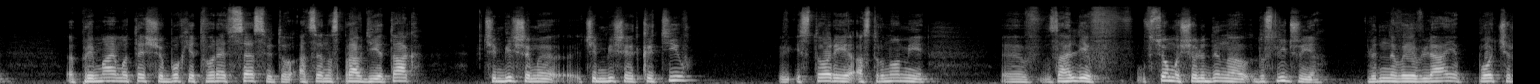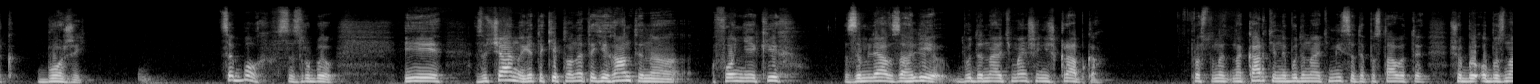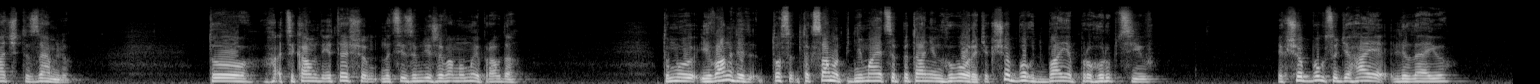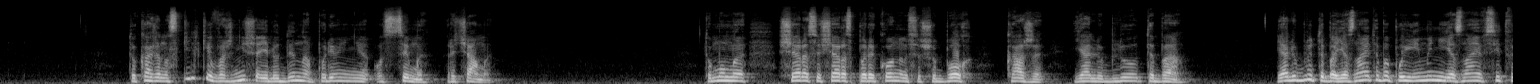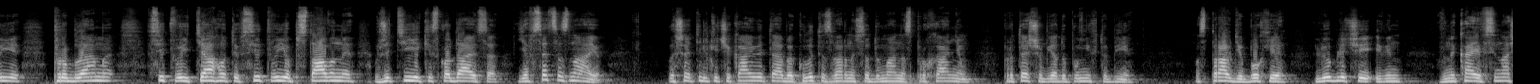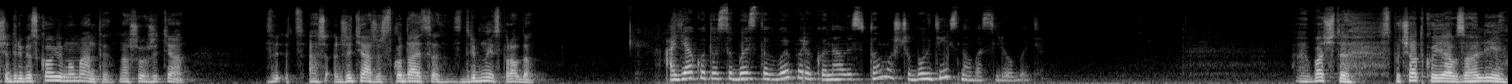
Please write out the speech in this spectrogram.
приймаємо те, що Бог є творець Всесвіту, а це насправді є так, чим більше, ми, чим більше відкриттів в історії астрономії е, взагалі в всьому, що людина досліджує, людина виявляє почерк Божий. Це Бог все зробив. І, звичайно, є такі планети-гіганти, на фоні яких Земля взагалі буде навіть менше, ніж крапка. Просто на, на карті не буде навіть місця, де поставити, щоб обозначити землю. То цікаво і те, що на цій землі живемо ми, правда? Тому Євангеліє то, так само піднімає це питання, він говорить, якщо Бог дбає про горобців, якщо Бог зодягає лілею, то каже, наскільки важніша є людина порівняно з цими речами. Тому ми ще раз і ще раз переконуємося, що Бог каже, я люблю тебе. Я люблю тебе, я знаю тебе по імені, я знаю всі твої проблеми, всі твої тяготи, всі твої обставини в житті, які складаються. Я все це знаю. Лише тільки чекаю від тебе, коли ти звернешся до мене з проханням про те, щоб я допоміг тобі. Насправді Бог є люблячий і Він вникає всі наші дріб'язкові моменти нашого життя. Життя ж складається з дрібниць, правда? А як от особисто ви переконались в тому, що Бог дійсно вас любить? Е, Бачите, спочатку я взагалі,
